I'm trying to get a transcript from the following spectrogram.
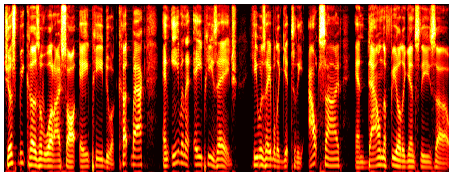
just because of what I saw AP do a cutback, and even at AP's age, he was able to get to the outside and down the field against these uh,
